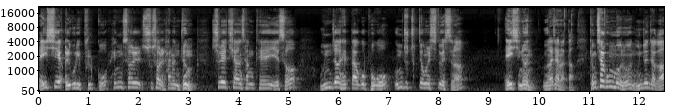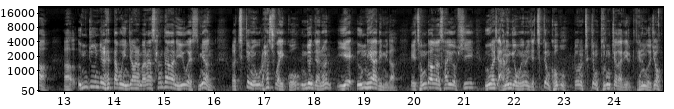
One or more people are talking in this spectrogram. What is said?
A씨의 얼굴이 붉고 횡설수설하는 등 술에 취한 상태에서 운전했다고 보고 음주 측정을 시도했으나 A씨는 응하지 않았다. 경찰 공무원은 운전자가 아, 음주운전을 했다고 인정할 만한 상당한 이유가 있으면 어, 측정 요구를 할 수가 있고 운전자는 이에 응해야 됩니다. 예, 정당한 사유 없이 응하지 않은 경우에는 이제 측정 거부 또는 측정 불응죄가 이렇게 되는 거죠.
